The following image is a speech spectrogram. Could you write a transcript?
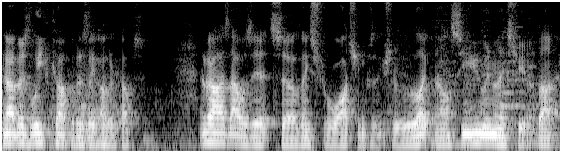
No, there's Leaf Cup, but there's like other cups. And guys, that was it. So thanks for watching. Please Make sure to like, and I'll see you in the next video. Bye.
